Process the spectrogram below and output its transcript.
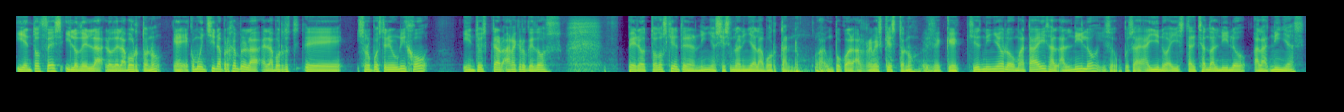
y- entonces, y lo, de la- lo del aborto, ¿no? Eh, como en China, por ejemplo, el aborto eh, solo puedes tener un hijo, y entonces, claro, ahora creo que dos pero todos quieren tener niños. Si es una niña, la abortan, ¿no? Un poco al, revés que esto, ¿no? Es de que si es niño, lo matáis al, Nilo, y pues ahí no, ahí están echando al Nilo a las niñas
